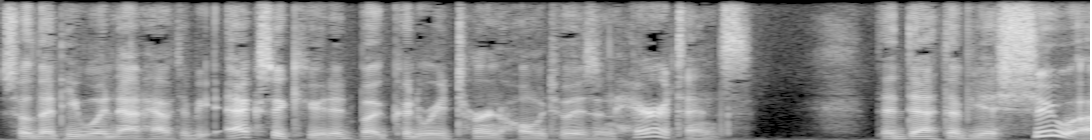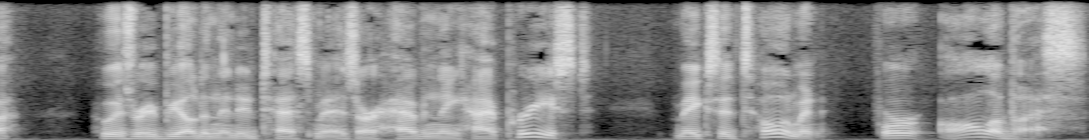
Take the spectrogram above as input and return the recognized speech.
so that he would not have to be executed but could return home to his inheritance, the death of Yeshua, who is revealed in the New Testament as our heavenly high priest, makes atonement for all of us.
